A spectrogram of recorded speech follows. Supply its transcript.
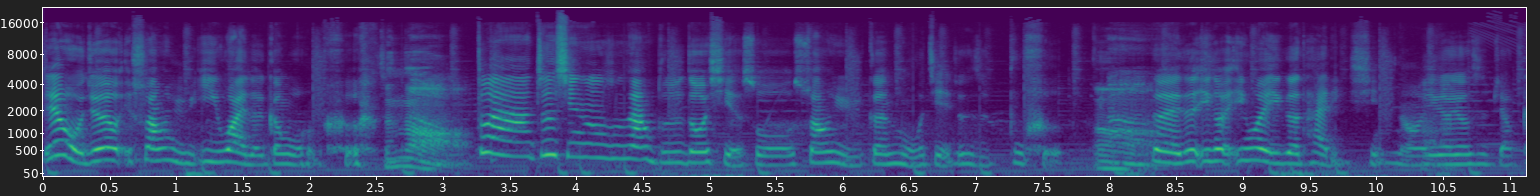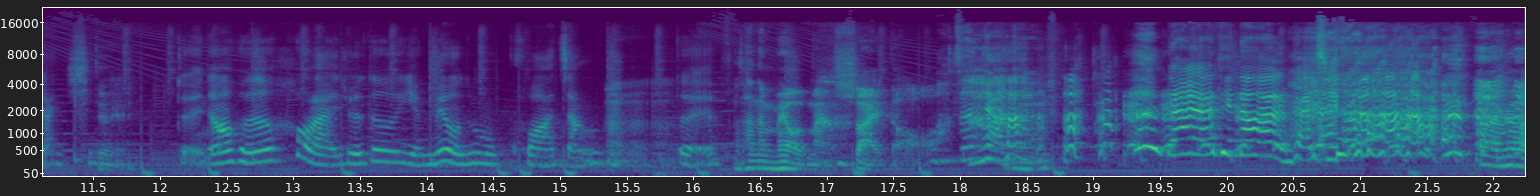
因为我觉得双鱼意外的跟我很合，真的哦。对啊，就是星座书上不是都写说双鱼跟摩羯就是不合，嗯，对，就一个因为一个太理性，然后一个又是比较感性，对。对，然后可是后来觉得也没有那么夸张。嗯嗯嗯。对，他男朋友蛮帅的 哦。真的假的？大家听到他很开心。他男朋友，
